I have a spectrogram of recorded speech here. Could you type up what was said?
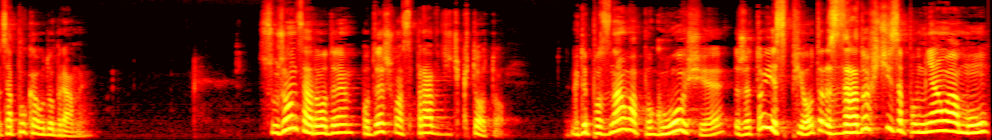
Zapukał do bramy. Służąca Rodę podeszła sprawdzić, kto to. Gdy poznała po głosie, że to jest Piotr, z radości zapomniała mu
